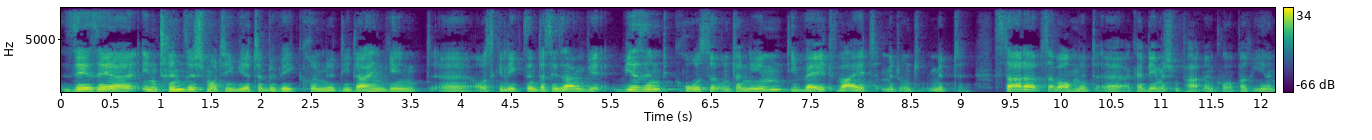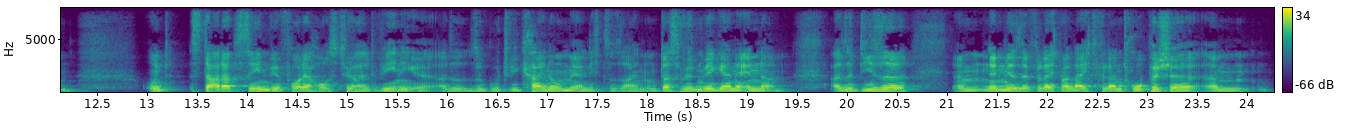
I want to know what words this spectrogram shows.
sehr, sehr intrinsisch motivierte Beweggründe, die dahingehend äh, ausgelegt sind, dass sie sagen, wir, wir sind große Unternehmen, die weltweit mit, mit Startups, aber auch mit äh, akademischen Partnern kooperieren. Und Startups sehen wir vor der Haustür halt wenige, also so gut wie keine, um ehrlich zu sein. Und das würden wir gerne ändern. Also diese, ähm, nennen wir sie vielleicht mal leicht philanthropische, ähm,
